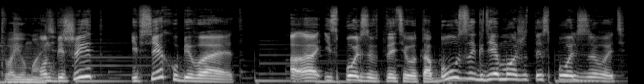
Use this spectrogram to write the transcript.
Твою мать. Он бежит и всех убивает. А, а, использует эти вот обузы, где может использовать.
